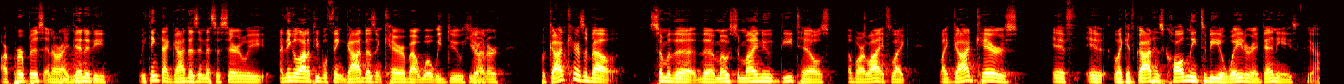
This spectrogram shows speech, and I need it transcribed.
our purpose and our mm-hmm. identity, we think that God doesn't necessarily I think a lot of people think God doesn't care about what we do here Yeah. on earth, but God cares about some of the the most minute details of our life. Like like God cares if if like if God has called me to be a waiter at Denny's, Yeah.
